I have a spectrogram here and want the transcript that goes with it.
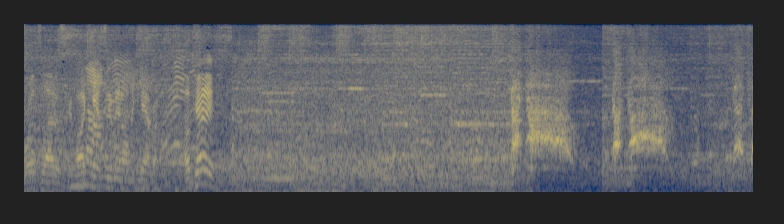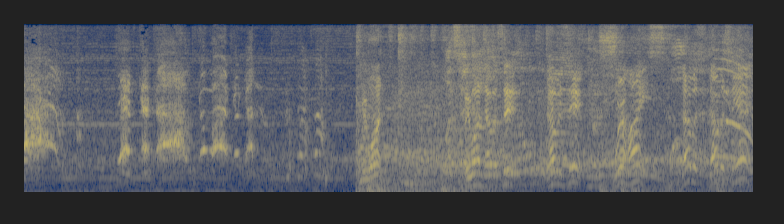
World's loudest cacaw. Oh, I can't zoom in on the camera. Okay. Was it. That was it. We're hype. That was that was the end.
